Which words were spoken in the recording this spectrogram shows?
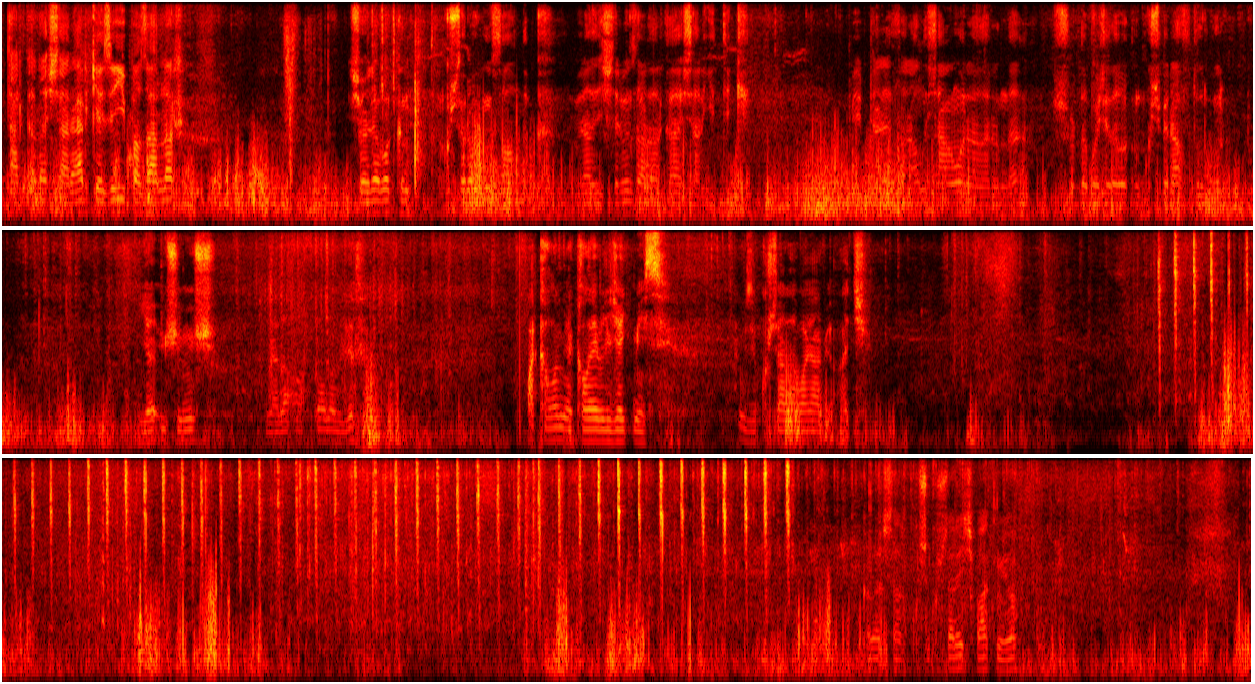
Evet arkadaşlar herkese iyi pazarlar. Şöyle bakın kuşlara bugün saldık. Biraz işlerimiz vardı arkadaşlar gittik. Bir tane sarallı şam aralarında. Şurada bacada bakın kuş biraz durgun. Ya üşümüş ya da hafta olabilir. Bakalım yakalayabilecek miyiz? Bizim kuşlar da bayağı bir aç. Arkadaşlar kuş kuşlara hiç bakmıyor.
